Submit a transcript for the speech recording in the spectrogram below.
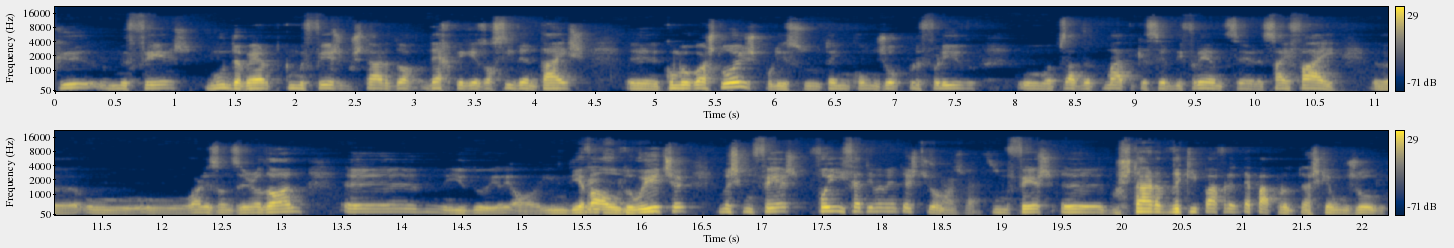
que me fez, mundo aberto, que me fez gostar de, RPGs ocidentais, uh, como eu gosto hoje, por isso tenho como jogo preferido o, apesar da temática ser diferente, ser sci-fi, uh, o, o, Horizon Zero Dawn uh, e, do, e medieval sim, sim. do Witcher, mas que me fez, foi efetivamente este jogo, que me fez gostar daqui para a frente. É pá, pronto, acho que é um jogo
